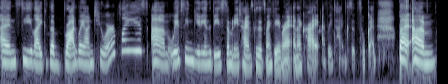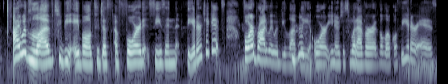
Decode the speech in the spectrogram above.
and see like the Broadway on tour plays. Um, we've seen Beauty and the Beast so many times because it's my favorite and I cry every time because it's so good. But um, I would love to be able to just afford season theater tickets for Broadway would be mm-hmm. lovely, or you know, just whatever the local theater is.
